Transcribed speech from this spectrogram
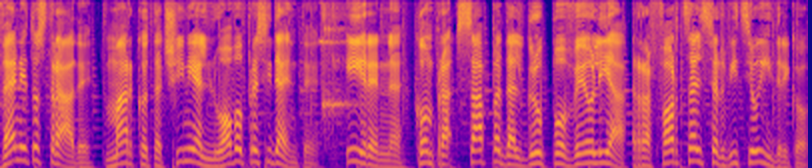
Veneto Strade, Marco Taccini è il nuovo presidente. Iren compra SAP dal gruppo Veolia, rafforza il servizio idrico.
